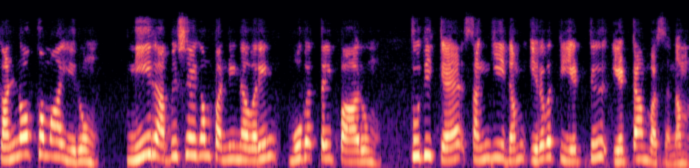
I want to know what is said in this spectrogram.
கண்ணோக்கமாயிரும். நீர் அபிஷேகம் பண்ணினவரின் முகத்தை பாரும். துதிக்க சங்கீதம் இருபத்தி எட்டு எட்டாம் வசனம்.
